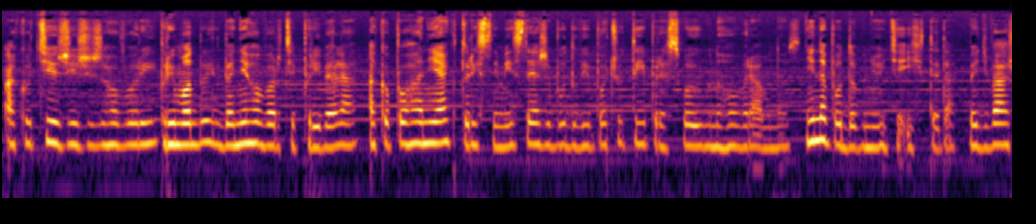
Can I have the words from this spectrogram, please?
ako tiež Ježiš hovorí, pri modlitbe nehovorte priveľa, ako pohania, ktorí si myslia, že budú vypočutí pre svoju mnohovravnosť. Nenapodobňujte ich teda, veď váš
